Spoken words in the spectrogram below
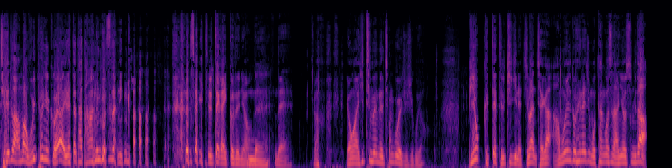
쟤도 아마 우리 편일 거야. 이랬다 다 당하는 것은 아닌가. 그런 생각이 들 때가 있거든요. 네. 네. 어, 영화 히트맨을 참고해 주시고요. 비록 그때 들키긴 했지만 제가 아무 일도 해내지 못한 것은 아니었습니다.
